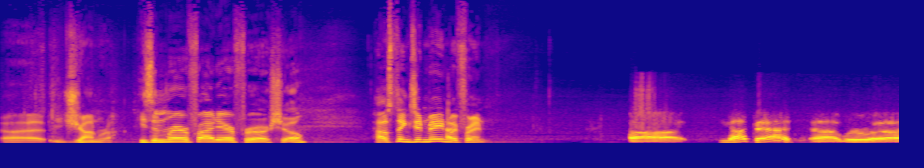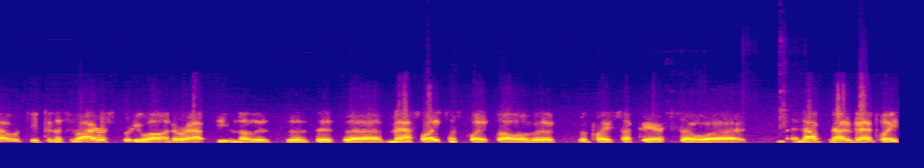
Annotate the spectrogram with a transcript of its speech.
uh, genre. He's in rarefied air for our show. How's things in Maine, my friend? Uh, not bad. Uh, we're uh, we're keeping this virus pretty well under wraps, even though there's there's, there's uh, mass license plates all over the place up here. So uh, not not a bad place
